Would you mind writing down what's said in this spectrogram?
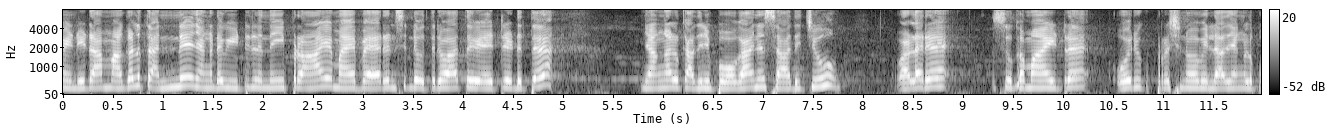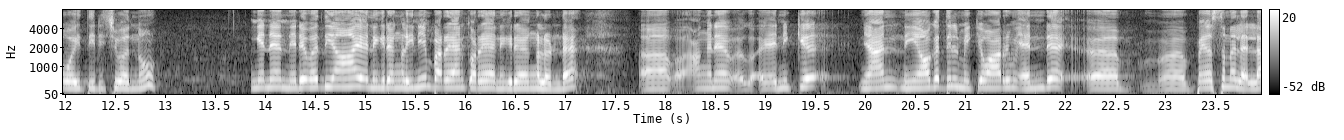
വേണ്ടിയിട്ട് ആ മകൾ തന്നെ ഞങ്ങളുടെ വീട്ടിൽ നിന്ന് ഈ പ്രായമായ പേരൻസിന്റെ ഉത്തരവാദിത്വം ഏറ്റെടുത്ത് ഞങ്ങൾക്കതിന് പോകാനും സാധിച്ചു. വളരെ സുഖമായിട്ട് ഒരു പ്രശ്നവുമില്ലാതെ ഞങ്ങൾ പോയി തിരിച്ചു വന്നു. ഇങ്ങനെ നിരവധിയായ അനുഗ്രഹങ്ങൾ ഇനിയും പറയാൻ കുറേ അനുഗ്രഹങ്ങളുണ്ട്. അങ്ങനെ എനിക്ക് ഞാൻ നിയോഗത്തിൽ മിക്കവാറും എന്റെ പേഴ്സണലല്ല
